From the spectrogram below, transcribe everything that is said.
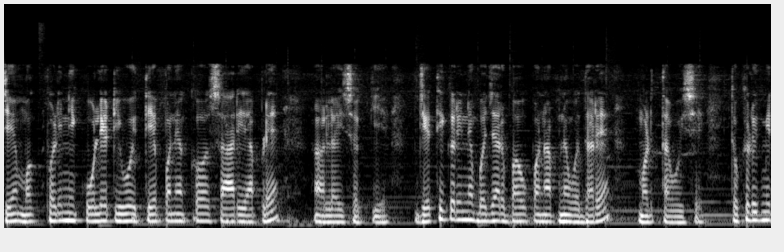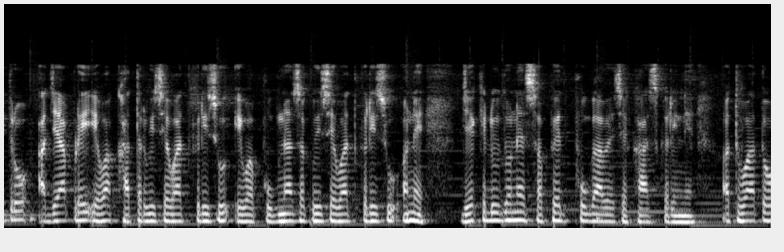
જે મગફળીની ક્વોલિટી હોય તે પણ એક સારી આપણે લઈ શકીએ. જેથી કરીને બજાર ભાવ પણ આપણે વધારે મળતા હોય છે. તો ખેડૂત મિત્રો, આજે આપણે એવા ખાતર વિશે વાત કરીશું, એવા ફૂગનાશક વિશે વાત કરીશું અને જે ખેડૂતોને સફેદ ફૂગ આવે છે ખાસ કરીને, અથવા તો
